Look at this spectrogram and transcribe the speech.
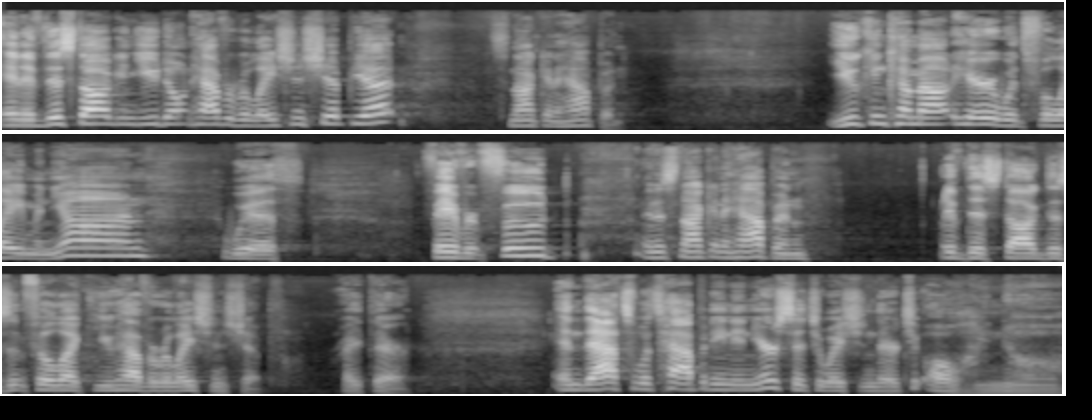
And if this dog and you don't have a relationship yet, it's not going to happen. You can come out here with filet mignon, with favorite food, and it's not going to happen if this dog doesn't feel like you have a relationship right there. And that's what's happening in your situation there, too. Oh, I know.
